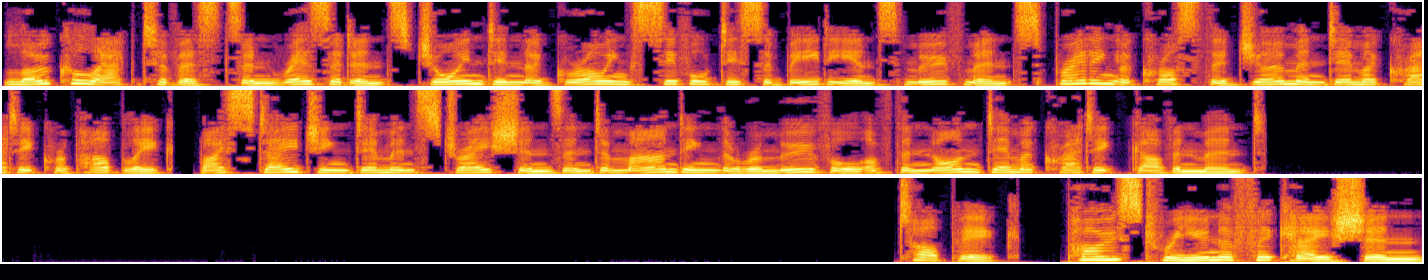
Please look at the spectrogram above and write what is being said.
Local activists and residents joined in the growing civil disobedience movement spreading across the German Democratic Republic, by staging demonstrations and demanding the removal of the non-democratic government. Topic: Post-reunification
